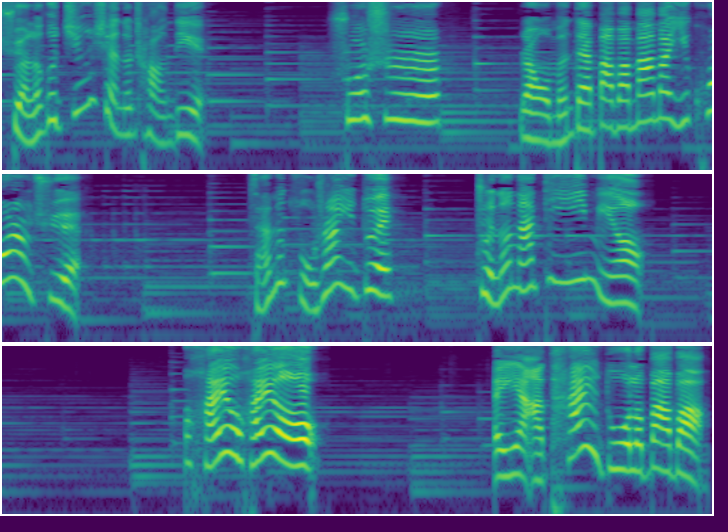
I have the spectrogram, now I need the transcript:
选了个惊险的场地。说是让我们带爸爸妈妈一块儿去，咱们组上一队，准能拿第一名。还有还有，哎呀，太多了，爸爸，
